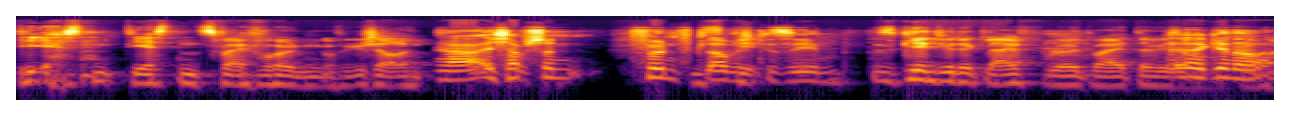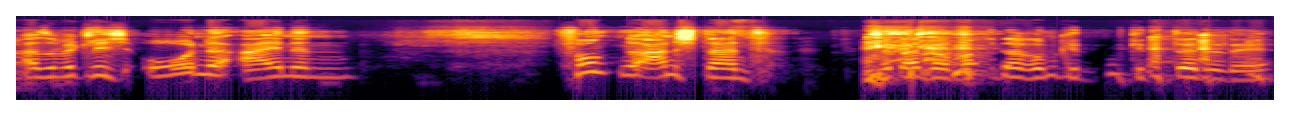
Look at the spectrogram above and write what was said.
Die ersten, die ersten zwei Folgen geschaut. Ja, ich habe schon fünf, glaube ich, gesehen. Das geht wieder gleich blöd weiter. wie Ja, genau. Also wirklich ohne einen Funken Anstand wird einfach weiter rumgedüttelt, ey.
